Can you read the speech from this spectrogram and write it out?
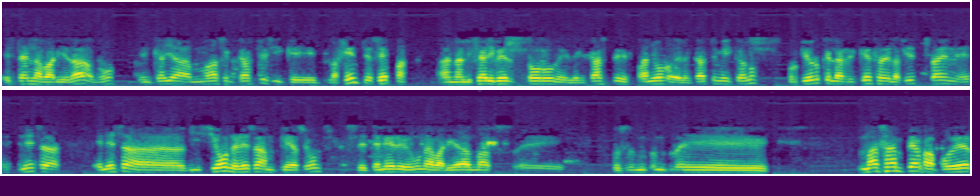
está en la variedad, ¿no? En que haya más encastes y que la gente sepa analizar y ver toro del encaste español o del encaste mexicano, porque yo creo que la riqueza de la fiesta está en, esa en esa visión, en esa ampliación de tener una variedad más eh, pues, eh, más amplia para poder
